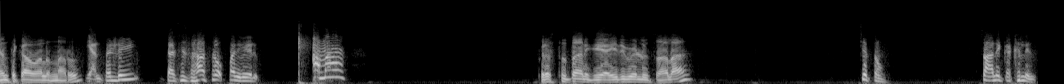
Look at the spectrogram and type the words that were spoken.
ఎంత కావాలన్నారు? ఎంతండి? దశ సహస్రం పదివేలు. అమ్మా ప్రస్తుతానికి ఐదు వేలు చాలా? చిత్తం. చానికి అక్కర్లేదు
